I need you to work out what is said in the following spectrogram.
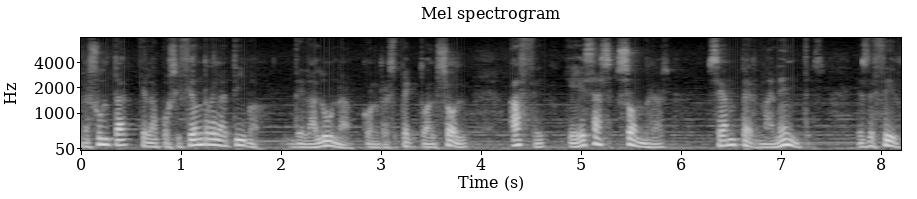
Resulta que la posición relativa de la Luna con respecto al Sol hace que esas sombras sean permanentes. Es decir,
